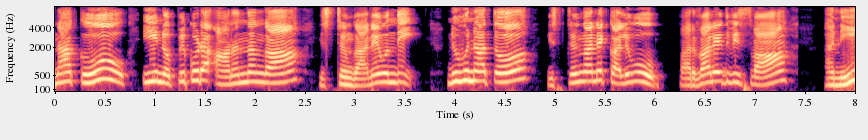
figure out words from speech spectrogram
నాకు ఈ నొప్పి కూడా ఆనందంగా ఇష్టంగానే ఉంది. నువ్వు నాతో ఇష్టంగానే కలువు. పర్వాలేదు విశ్వా అని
